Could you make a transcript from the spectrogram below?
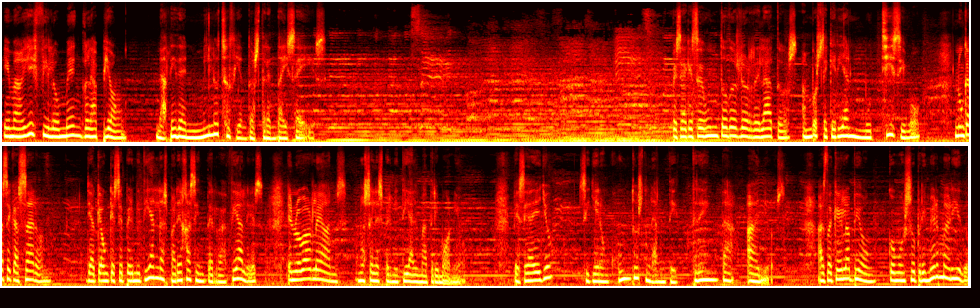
y Marie Philomène Glapion, nacida en 1836. Pese a que según todos los relatos ambos se querían muchísimo, nunca se casaron, ya que aunque se permitían las parejas interraciales, en Nueva Orleans no se les permitía el matrimonio. Pese a ello, siguieron juntos durante 30 años, hasta que Glapion, como su primer marido,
